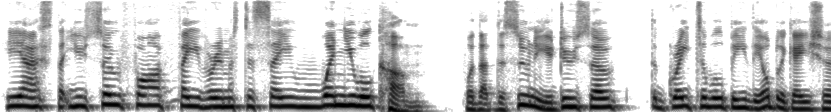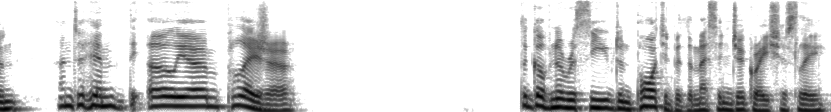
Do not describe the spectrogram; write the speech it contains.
he asks that you so far favour him as to say when you will come, for that the sooner you do so, the greater will be the obligation, and to him the earlier pleasure. The governor received and parted with the messenger graciously,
